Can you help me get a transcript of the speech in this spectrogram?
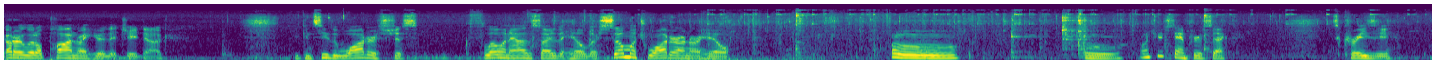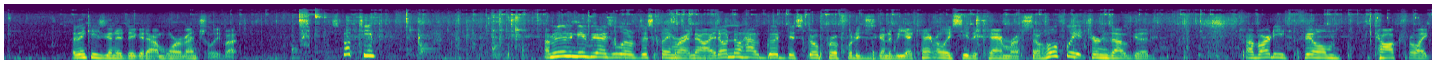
Got our little pond right here that Jay dug. You can see the water is just flowing out of the side of the hill. There's so much water on our hill. Oh. Oh. Why don't you stand for a sec? It's crazy. I think he's to dig it out more eventually, but... Stop, team! I'm to give you guys a little disclaimer right now. I don't know how good this GoPro footage is to be. I can't really see the camera, so hopefully it turns out good. I've already filmed, talked for like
